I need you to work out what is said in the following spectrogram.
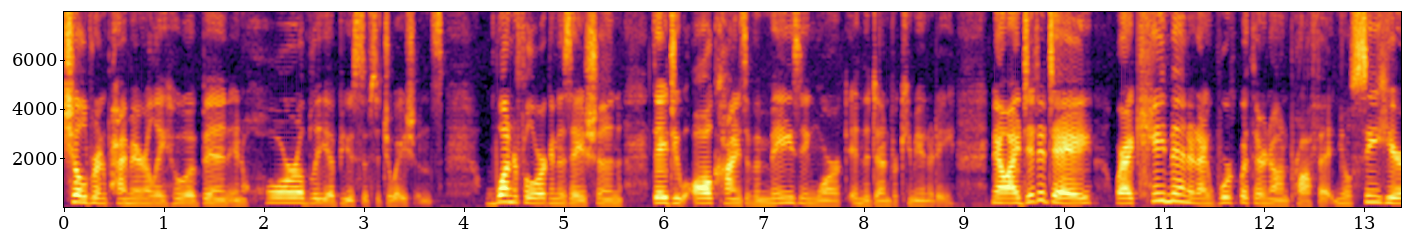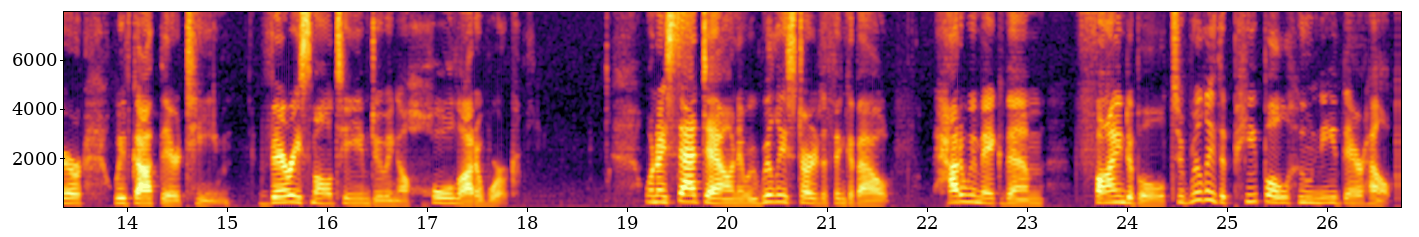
children primarily, who have been in horribly abusive situations wonderful organization. They do all kinds of amazing work in the Denver community. Now I did a day where I came in and I worked with their nonprofit and you'll see here we've got their team. Very small team doing a whole lot of work. When I sat down and we really started to think about how do we make them findable to really the people who need their help.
